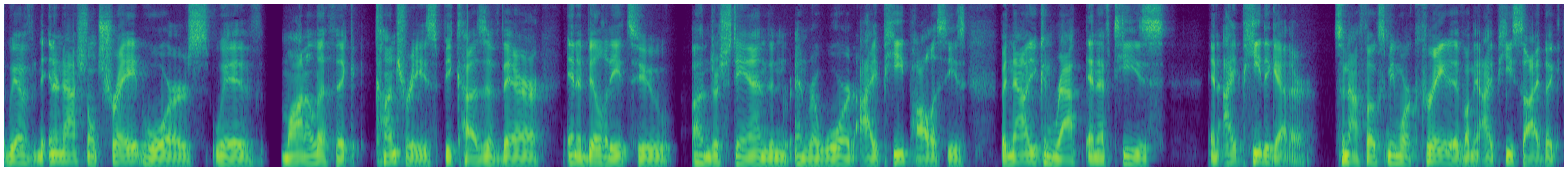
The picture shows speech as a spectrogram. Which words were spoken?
we have international trade wars with monolithic countries because of their inability to understand and, and reward IP policies. But now you can wrap NFTs and IP together. So now folks can be more creative on the IP side. Like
